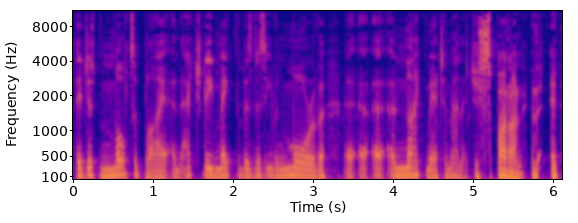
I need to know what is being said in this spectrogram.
they just multiply and actually make the business even more of a, a, a, nightmare to manage. You're spot on. It,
